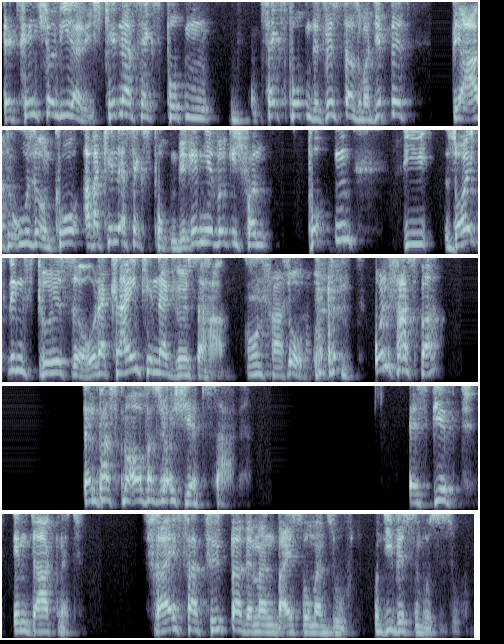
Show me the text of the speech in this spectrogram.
das klingt schon widerlich. Kindersexpuppen, Sexpuppen, das wisst ihr, so was gibt es. Beate Use und Co. Aber Kindersexpuppen. Wir reden hier wirklich von Puppen, die Säuglingsgröße oder Kleinkindergröße haben. Unfassbar. So, unfassbar. Dann passt mal auf, was ich euch jetzt sage. Es gibt im Darknet frei verfügbar, wenn man weiß, wo man sucht. Und die wissen, wo sie suchen.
